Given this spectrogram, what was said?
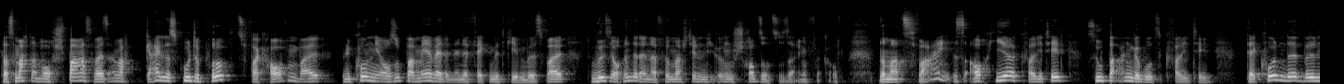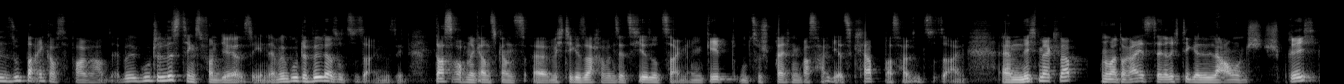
Das macht aber auch Spaß, weil es einfach geil ist, gute Produkte zu verkaufen, weil du den Kunden ja auch super Mehrwert im Endeffekt mitgeben willst, weil du willst ja auch hinter deiner Firma stehen und nicht irgend 'n Schrott sozusagen verkaufen. Nummer 2 ist auch hier Qualität, super Angebotsqualität. Der Kunde will 'ne super Einkaufserfahrung haben. Der will gute Listings von dir sehen. Der will gute Bilder sozusagen sehen. Das ist auch 'ne ganz, ganz, äh, wichtige Sache, wenn's jetzt hier sozusagen darum geht, um zu sprechen, was halt jetzt klappt, was halt sozusagen, ähm, nicht mehr klappt. Nummer 3 ist der richtige Launch. Sprich,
